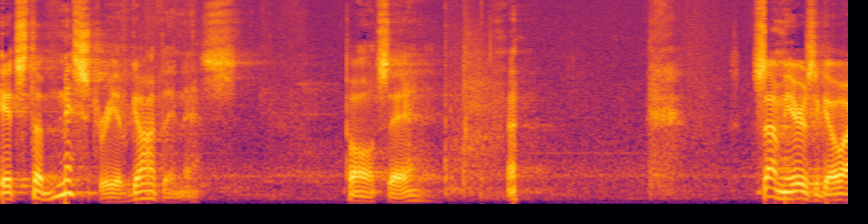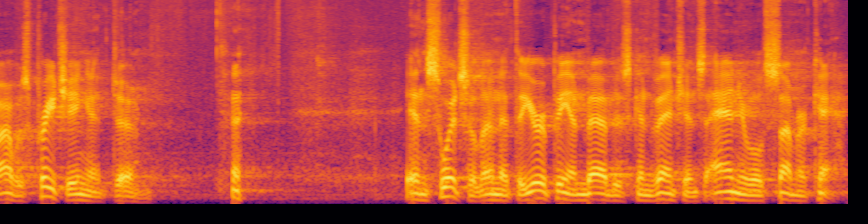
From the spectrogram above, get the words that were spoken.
It's the mystery of godliness, Paul said. Some years ago, I was preaching at uh, in Switzerland at the European Baptist Convention's annual summer camp,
